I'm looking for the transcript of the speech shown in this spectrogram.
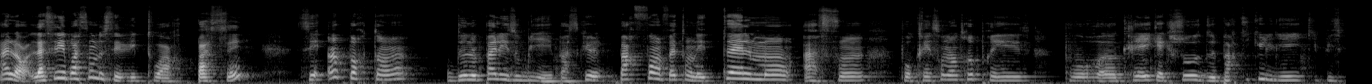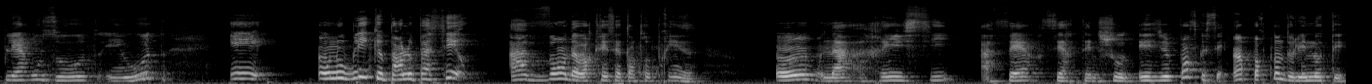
Alors, la célébration de ces victoires passées, c'est important de ne pas les oublier parce que parfois, en fait, on est tellement à fond pour créer son entreprise, pour euh, créer quelque chose de particulier qui puisse plaire aux autres et autres. Et on oublie que par le passé, avant d'avoir créé cette entreprise, on a réussi à faire certaines choses. Et je pense que c'est important de les noter.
